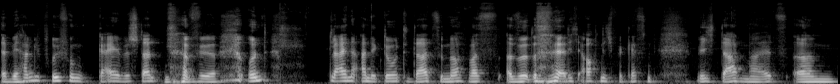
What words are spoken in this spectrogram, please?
äh, wir haben die Prüfung geil bestanden dafür. Und kleine Anekdote dazu noch, was, also das werde ich auch nicht vergessen, wie ich damals ähm,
